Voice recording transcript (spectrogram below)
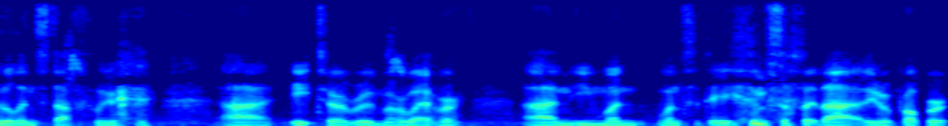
pool and stuff. We uh, ate to a room or whatever and eating one once a day and stuff like that, you know, proper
